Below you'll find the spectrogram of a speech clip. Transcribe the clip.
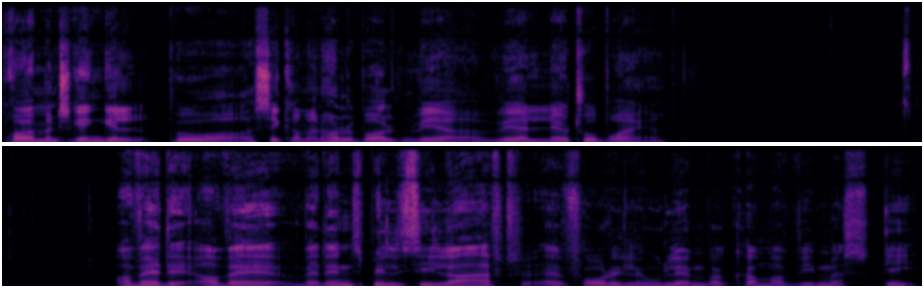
prøver man til gengæld på at sikre, at man holder bolden ved at, ved at lave to berøringer. Og hvad, det, og hvad, hvad den spilstil har haft af fordele og ulemper, kommer vi måske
